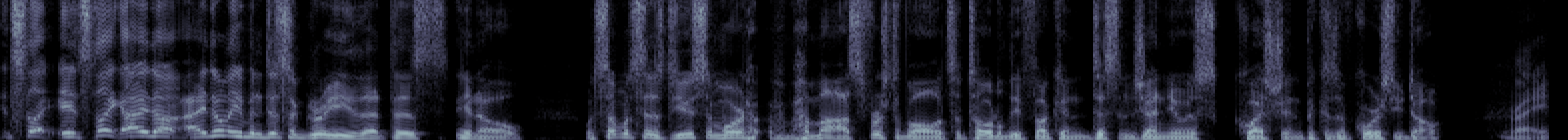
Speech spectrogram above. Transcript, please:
it's like it's like I don't I don't even disagree that this, you know, when someone says, "Do you support Hamas?" First of all, it's a totally fucking disingenuous question because, of course, you don't, Right.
